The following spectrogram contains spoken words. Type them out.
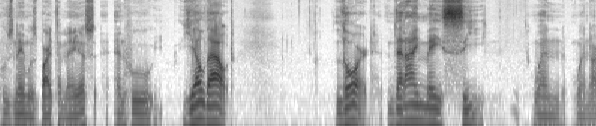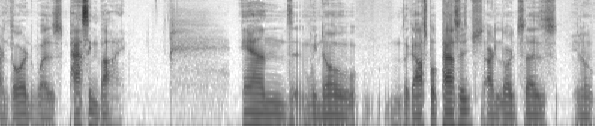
whose name was Bartimaeus, and who yelled out, Lord, that I may see when when our Lord was passing by. And we know the gospel passage, our Lord says, you know,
